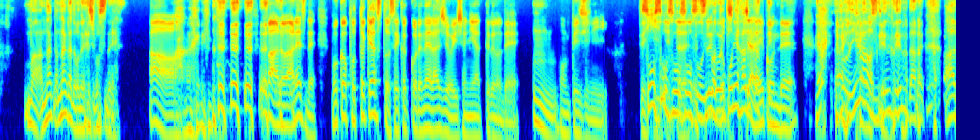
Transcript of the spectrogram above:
まあ、なんか、なんかでお願いしますね。ああ。まあ、あの、あれですね。僕はポッドキャスト、せっかくこれね、ラジオ一緒にやってるので、うん。ホームページに、そうそうそうそうそう今どこに貼るかってコンで。今は全然誰、あ、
